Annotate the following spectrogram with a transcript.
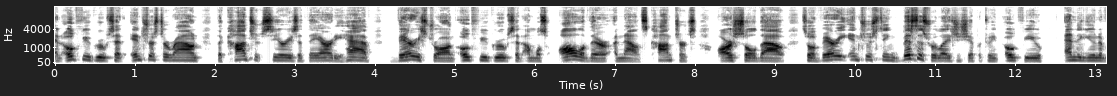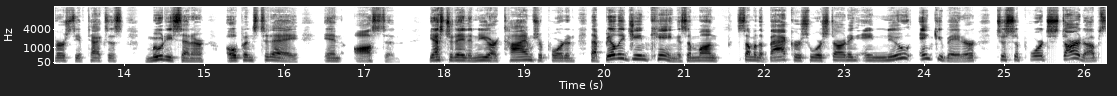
and Oakview Group said interest around the concert series that they already have very strong. Oakview Group said almost all of their announced concerts are sold out. So a very interesting business relationship between Oakview and the University of Texas. Moody Center opens today in Austin. Yesterday, the New York Times reported that Billie Jean King is among some of the backers who are starting a new incubator to support startups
